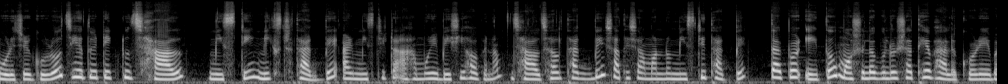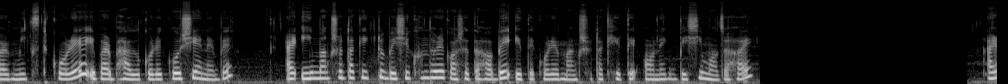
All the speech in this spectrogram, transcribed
মরিচের গুঁড়ো, যেহেতু এটা একটু ঝাল, মিষ্টি, মিক্সড থাকবে। আর মিষ্টিটা আহামরি বেশি হবে না, ঝাল ঝাল থাকবে, সাথে সামান্য মিষ্টি থাকবে। তারপর এই তো মশলাগুলোর সাথে ভালো করে এবার মিক্সড করে এবার ভালো করে কষিয়ে নেবে। আর এই মাংসটাকে একটু বেশিক্ষণ ধরে কষাতে হবে, এতে করে মাংসটা খেতে অনেক বেশি মজা হয়। আর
